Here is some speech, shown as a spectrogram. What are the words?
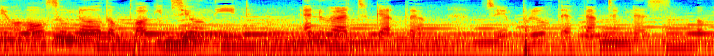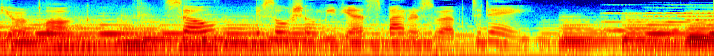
You will also know the plugins you'll need and where to get them to improve the effectiveness of your blog. So, your social media spider's web today.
